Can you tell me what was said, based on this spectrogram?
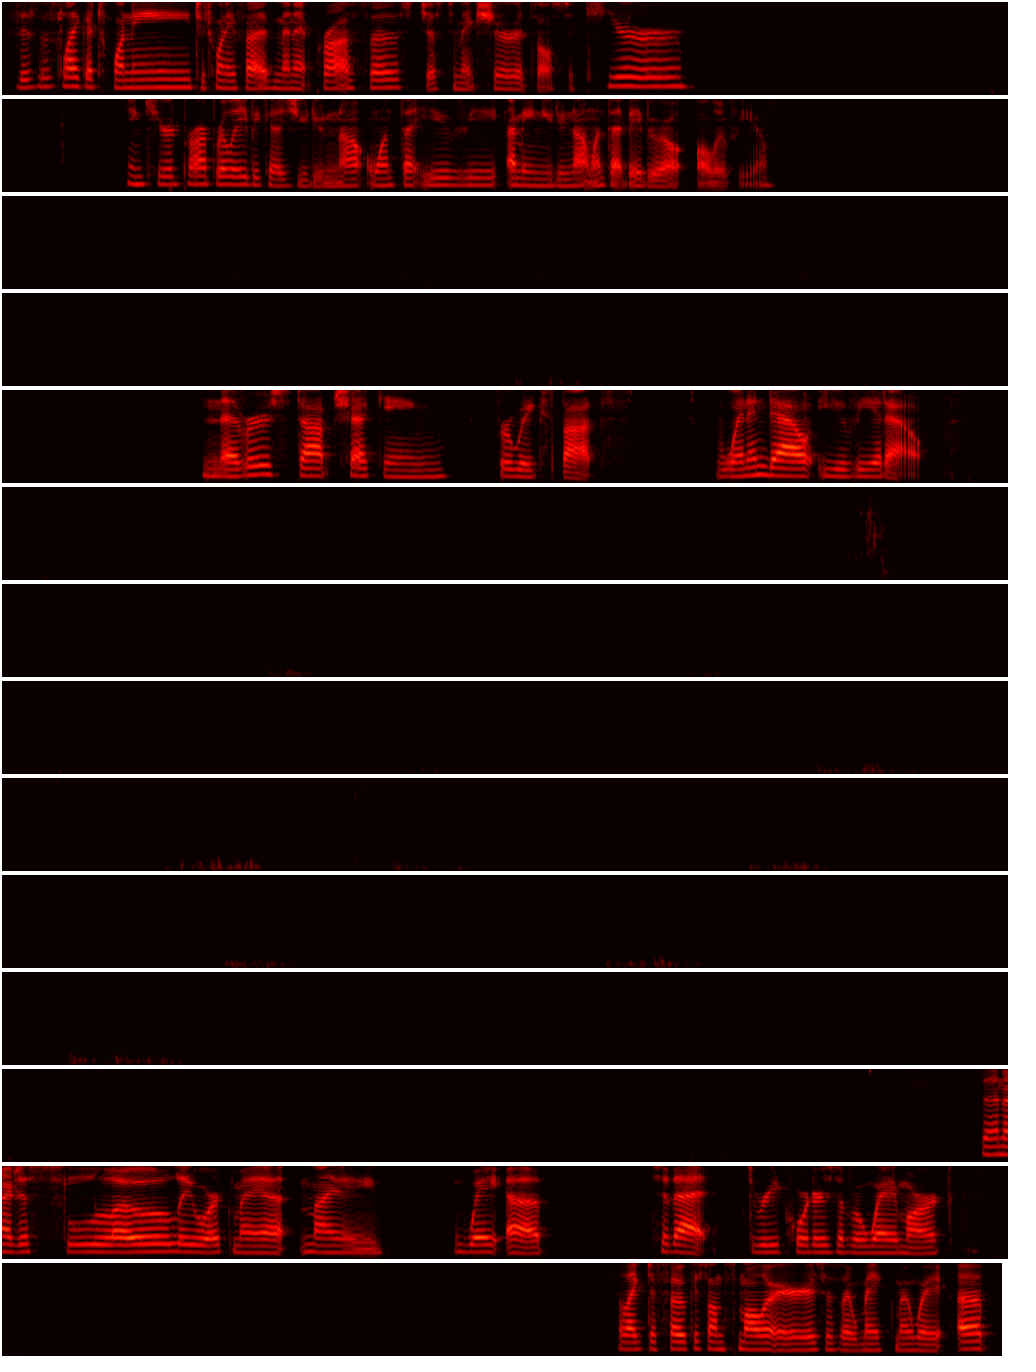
This is like a 20 to 25 minute process just to make sure it's all secure and cured properly because you do not want that UV, I mean, you do not want that baby oil all over you. Never stop checking for weak spots. When in doubt, UV it out. Then I just slowly work my my way up to that three quarters of a way mark. I like to focus on smaller areas as I make my way up.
